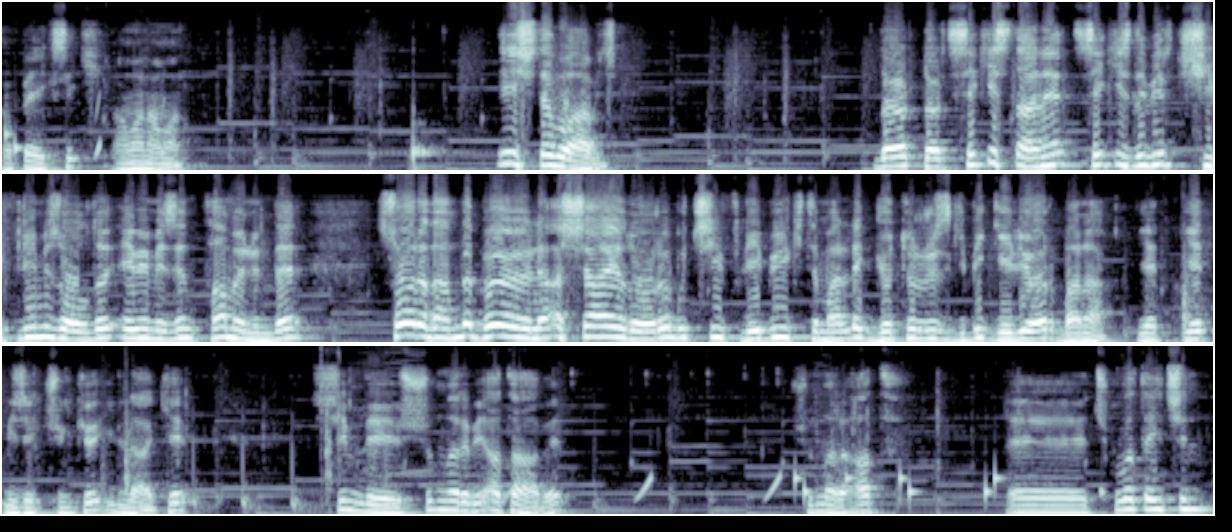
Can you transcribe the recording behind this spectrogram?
Kapı eksik. Aman aman. İşte bu abicim. 4 4 8 tane 8'li bir çiftliğimiz oldu evimizin tam önünde. Sonradan da böyle aşağıya doğru bu çiftliği büyük ihtimalle götürürüz gibi geliyor bana. Yet, yetmeyecek çünkü illaki. Şimdi şunları bir at abi. Şunları at. Ee, çikolata için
